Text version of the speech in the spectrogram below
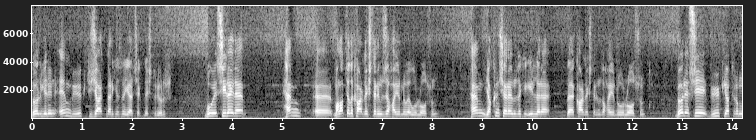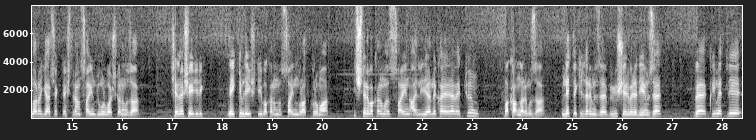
bölgenin en büyük ticaret merkezini gerçekleştiriyoruz. Bu vesileyle hem e, Malatyalı kardeşlerimize hayırlı ve uğurlu olsun, hem yakın çevremizdeki illere ve kardeşlerimize hayırlı uğurlu olsun. Böylesi büyük yatırımları gerçekleştiren Sayın Cumhurbaşkanımıza, Çevre Şehircilik ve İklim Değişikliği Bakanımız Sayın Murat Kurum'a, İçişleri Bakanımız Sayın Ali Yerlikaya'ya ve tüm bakanlarımıza, milletvekillerimize, Büyükşehir Belediye'mize ve kıymetli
